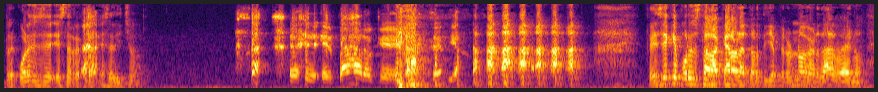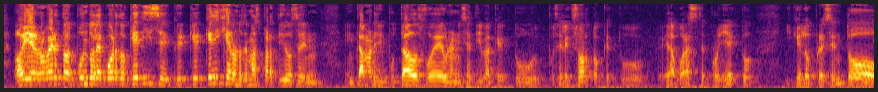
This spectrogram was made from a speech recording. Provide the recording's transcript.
¿Recuerdas ese, ese, refrán, ese dicho? el pájaro que incendia. Pensé que por eso estaba caro la tortilla, pero no, ¿verdad? Bueno. Oye, Roberto, al punto de acuerdo, ¿qué dice? ¿Qué, qué, dijeron los demás partidos en, en, Cámara de Diputados? Fue una iniciativa que tú, pues el exhorto que tú elaboraste este proyecto y que lo presentó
